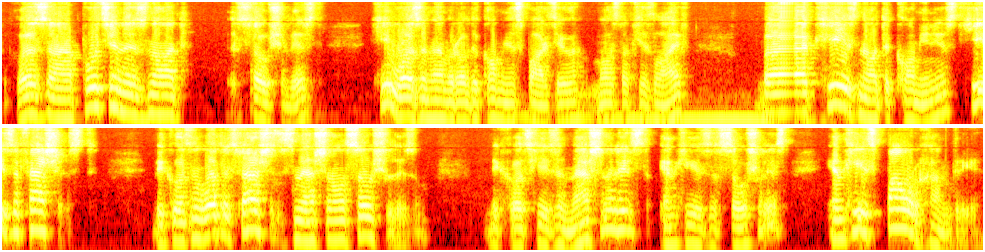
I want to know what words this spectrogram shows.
because uh, Putin is not a socialist. He was a member of the Communist Party most of his life but he is not a communist, he is a fascist. Because what is fascist? It's National Socialism. Because he is a nationalist and he is a socialist and he is power hungry.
